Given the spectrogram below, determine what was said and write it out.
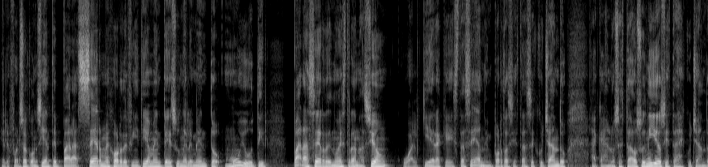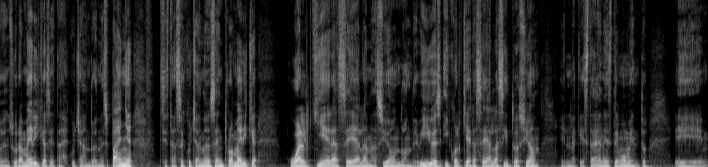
El esfuerzo consciente para ser mejor definitivamente es un elemento muy útil para hacer de nuestra nación, cualquiera que ésta sea, no importa si estás escuchando acá en los Estados Unidos, si estás escuchando en Sudamérica, si estás escuchando en España, si estás escuchando en Centroamérica, cualquiera sea la nación donde vives y cualquiera sea la situación en la que está en este momento, eh,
